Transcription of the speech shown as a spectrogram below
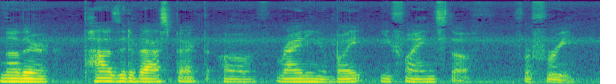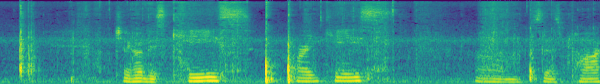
another positive aspect of riding your bike, you find stuff for free. Check out this case, hard case. Um, says POC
